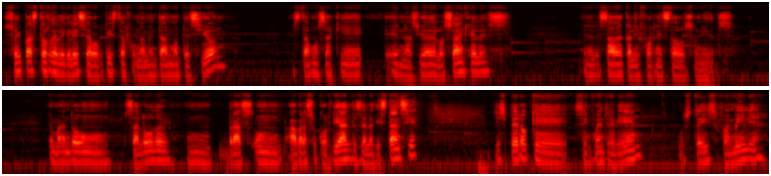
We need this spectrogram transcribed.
Soy pastor de la Iglesia Bautista Fundamental Montesión Estamos aquí en la ciudad de Los Ángeles, en el estado de California, Estados Unidos. Le mando un saludo un, un abrazo cordial desde la distancia. Y espero que se encuentre bien, usted y su familia,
